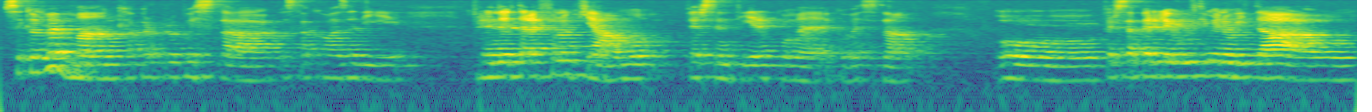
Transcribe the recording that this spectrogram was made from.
secondo me manca proprio questa, questa cosa di prendere il telefono, chiamo per sentire come sta o per sapere le ultime novità o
